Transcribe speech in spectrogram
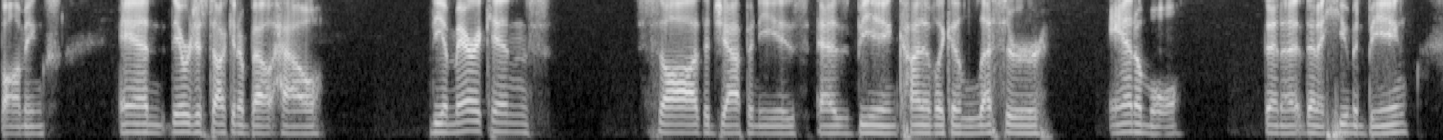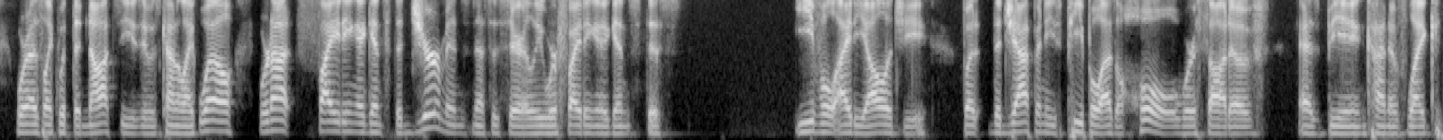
bombings, and they were just talking about how the Americans saw the Japanese as being kind of like a lesser animal than a than a human being Whereas like with the Nazis, it was kind of like, well, we're not fighting against the Germans necessarily. We're fighting against this evil ideology. But the Japanese people as a whole were thought of as being kind of like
